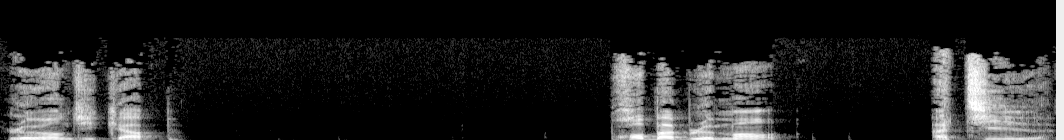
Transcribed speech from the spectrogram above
le handicap, probablement a-t-il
